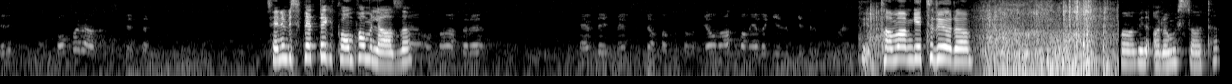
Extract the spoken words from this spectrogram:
Benim pompa lazım bisiklette. Senin bisikletteki pompa mı lazım? Yani onun anahtarı evdeydi. Sırt çantamda sanırım. Ya onu at bana ya da gelip getirir misin buraya? Tamam getiriyorum. Aa beni aramış zaten.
